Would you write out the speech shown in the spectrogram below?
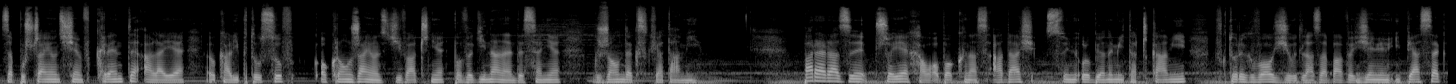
zapuszczając się w kręte aleje eukaliptusów, okrążając dziwacznie powyginane desenie grządek z kwiatami. Parę razy przejechał obok nas Adaś swymi ulubionymi taczkami, w których woził dla zabawy ziemię i piasek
